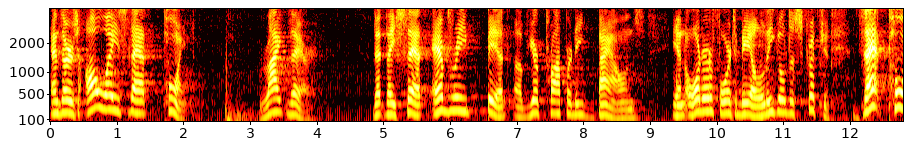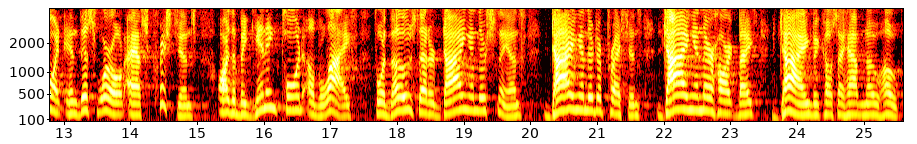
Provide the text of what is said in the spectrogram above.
And there's always that point right there that they set every bit of your property bounds in order for it to be a legal description that point in this world as Christians are the beginning point of life for those that are dying in their sins, dying in their depressions, dying in their heartbreaks, dying because they have no hope.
